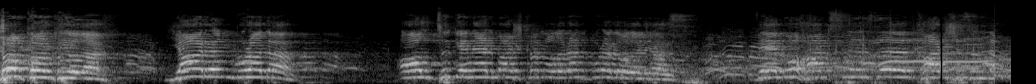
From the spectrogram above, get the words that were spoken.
çok korkuyorlar. Yarın burada altı genel başkan olarak burada olacağız. Ve bu haksızlık karşısında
